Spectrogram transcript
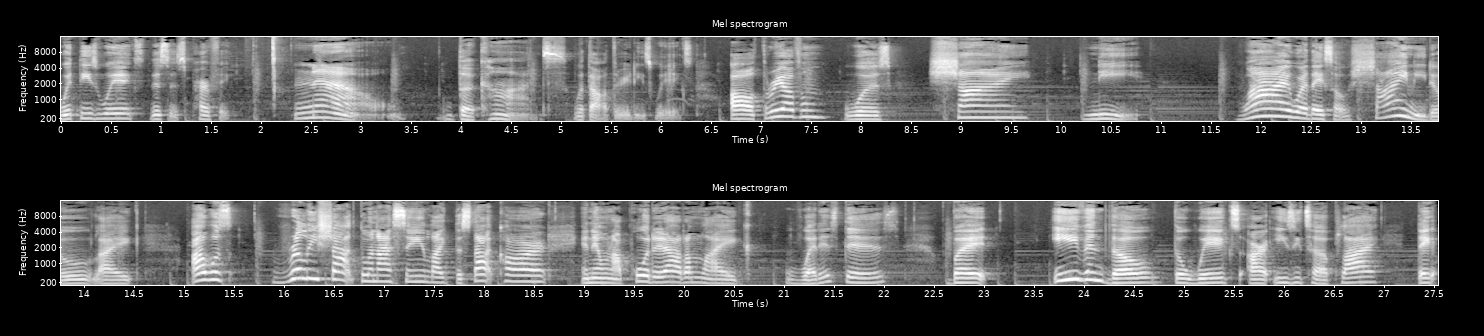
with these wigs, this is perfect. Now, the cons with all three of these wigs. All three of them was shiny why were they so shiny, dude? Like, I was really shocked when I seen like the stock card, and then when I pulled it out, I'm like, what is this? But even though the wigs are easy to apply, they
